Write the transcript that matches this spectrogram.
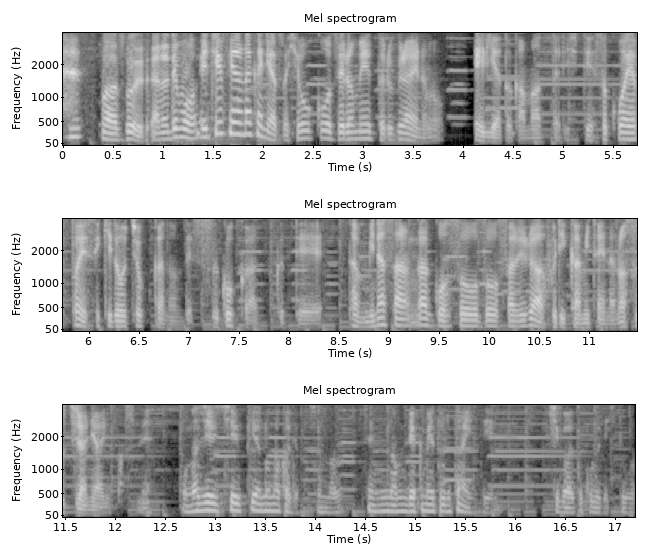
まあそうです。あの、でも、エチオピアの中にはその標高0メートルぐらいのエリアとかもあったりして、そこはやっぱり赤道直下なのですごく暑くて、多分皆さんがご想像されるアフリカみたいなのはそちらにありますね。同じエチオピアの中でもそんな千何百メートル単位で違うところで人が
